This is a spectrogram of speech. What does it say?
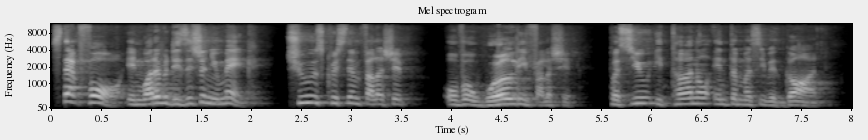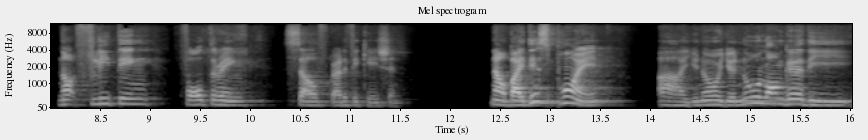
Step four, in whatever decision you make, choose Christian fellowship over worldly fellowship. Pursue eternal intimacy with God, not fleeting, faltering self gratification. Now, by this point, uh, you know, you're no longer the,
